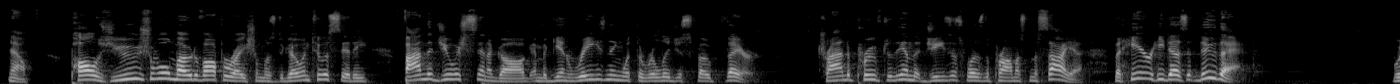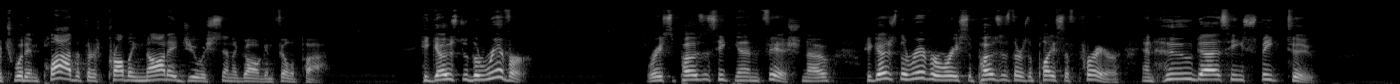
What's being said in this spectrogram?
Now, Paul's usual mode of operation was to go into a city, find the Jewish synagogue, and begin reasoning with the religious folk there, trying to prove to them that Jesus was the promised Messiah. But here he doesn't do that which would imply that there's probably not a Jewish synagogue in Philippi. He goes to the river where he supposes he can fish. No, he goes to the river where he supposes there's a place of prayer. And who does he speak to?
